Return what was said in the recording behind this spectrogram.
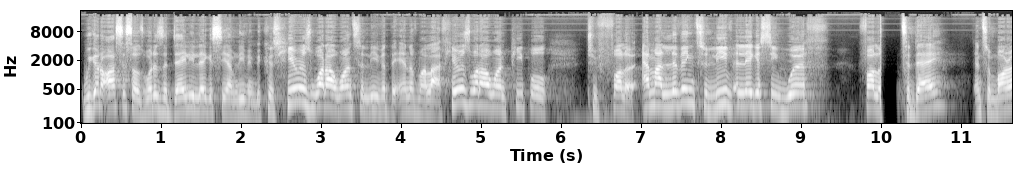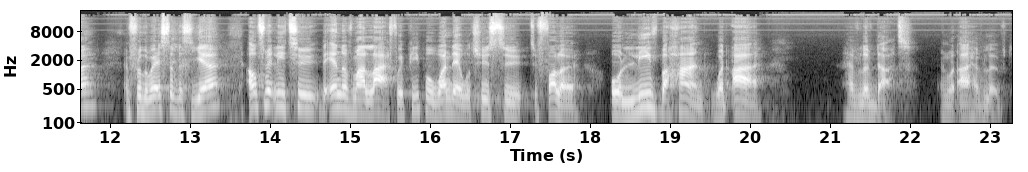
We got to ask ourselves, what is the daily legacy I'm leaving? Because here is what I want to leave at the end of my life. Here is what I want people to follow. Am I living to leave a legacy worth following today and tomorrow and for the rest of this year? Ultimately to the end of my life where people one day will choose to, to follow or leave behind what I have lived out and what I have lived.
